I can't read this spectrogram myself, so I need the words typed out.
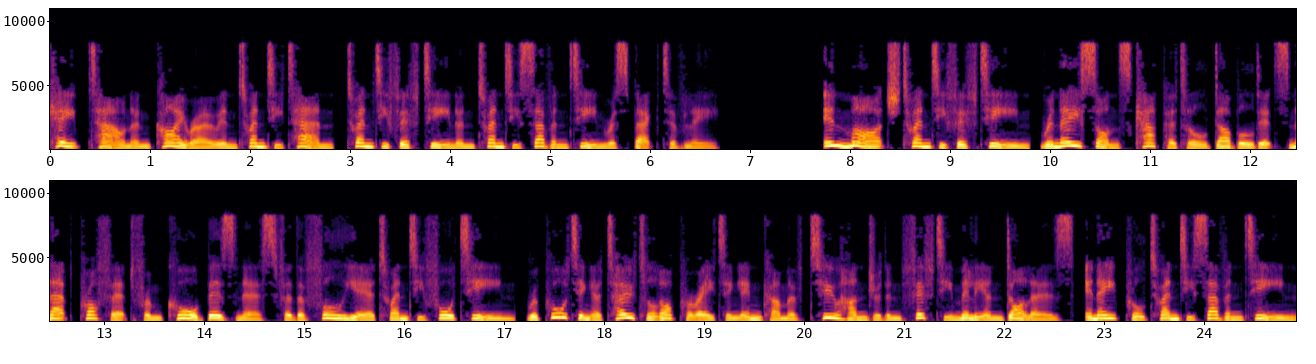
Cape Town and Cairo in 2010, 2015 and 2017 respectively. In March 2015, Renaissance Capital doubled its net profit from core business for the full year 2014, reporting a total operating income of $250 million. In April 2017,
